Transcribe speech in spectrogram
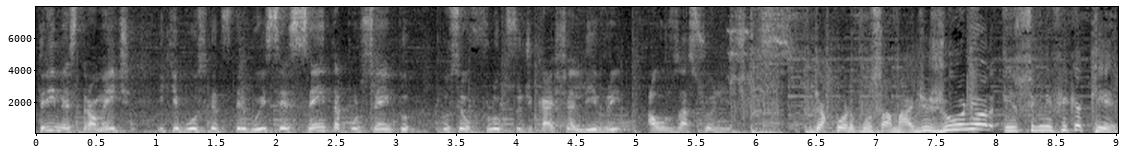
trimestralmente e que busca distribuir 60% do seu fluxo de caixa livre aos acionistas. De acordo com o Samad Júnior, isso significa que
